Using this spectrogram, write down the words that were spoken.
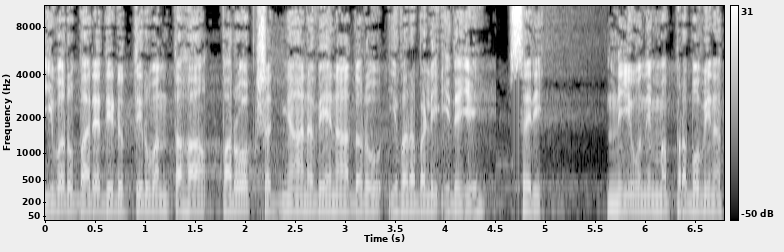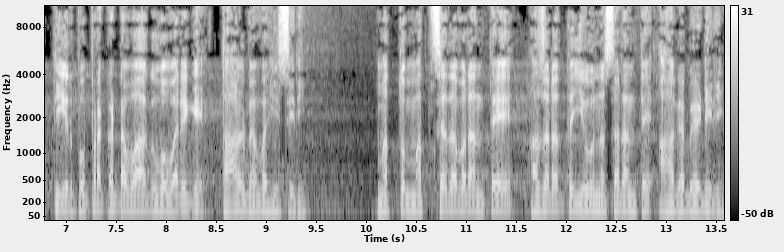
ಇವರು ಬರೆದಿಡುತ್ತಿರುವಂತಹ ಪರೋಕ್ಷ ಜ್ಞಾನವೇನಾದರೂ ಇವರ ಬಳಿ ಇದೆಯೇ? ಸರಿ. ನೀವು ನಿಮ್ಮ ಪ್ರಭುವಿನ ತೀರ್ಪು ಪ್ರಕಟವಾಗುವವರೆಗೆ ತಾಳ್ಮೆ ವಹಿಸಿರಿ. ಮತ್ತು ಮತ್ಸ್ಯದವರಂತೆ, ಹಜರತ್ ಯೂನಸರಂತೆ ಆಗಬೇಡಿರಿ.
